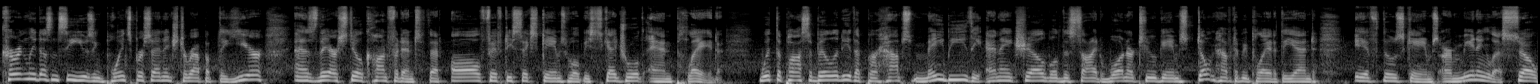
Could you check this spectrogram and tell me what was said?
currently doesn't see using points percentage to wrap up the year, as they are still confident that all 56 games will be scheduled and played, with the possibility that perhaps maybe the NHL will decide one or two games don't have to be played at the end if those games are meaningless. So,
